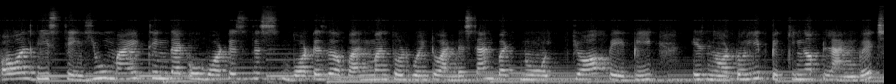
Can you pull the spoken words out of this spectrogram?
all these things. You might think that oh what is this what is a one month old going to understand? But no your baby is not only picking up language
